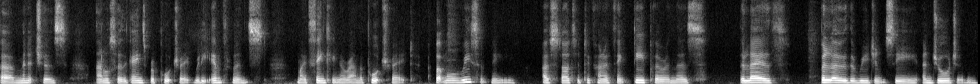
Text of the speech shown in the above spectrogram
uh, miniatures and also the Gainsborough portrait really influenced my thinking around the portrait. But more recently, I've started to kind of think deeper, and there's the layers below the Regency and Georgian,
